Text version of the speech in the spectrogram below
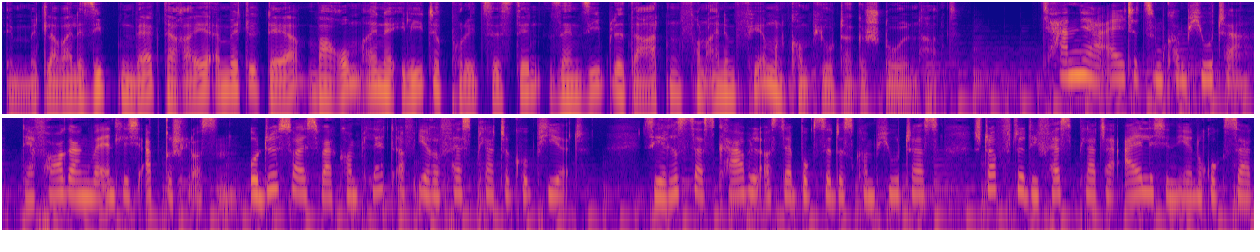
Im mittlerweile siebten Werk der Reihe ermittelt der, warum eine Elite-Polizistin sensible Daten von einem Firmencomputer gestohlen hat. Tanja eilte zum Computer. Der Vorgang war endlich abgeschlossen. Odysseus war komplett auf ihre Festplatte kopiert. Sie riss das Kabel aus der Buchse des Computers, stopfte die Festplatte eilig in ihren Rucksack,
